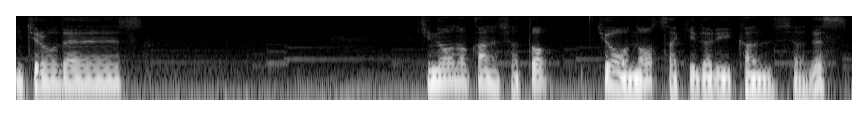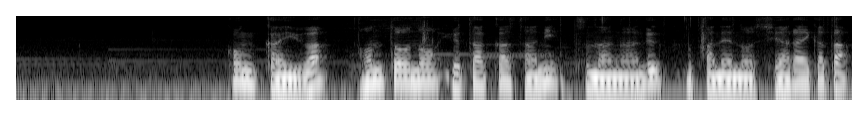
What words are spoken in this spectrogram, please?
一郎です。昨日の感謝と今日の先取り感謝です。今回は本当の豊かさにつながるお金の支払い方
